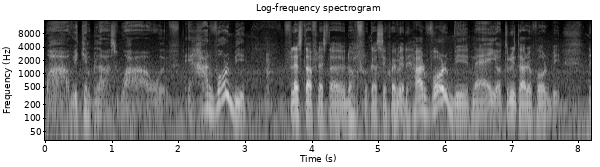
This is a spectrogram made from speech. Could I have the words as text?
Wow, vilken plats! Wow! Är här Vårby? Flesta, flesta de frågar sig själva, är det här Vårby? Nej, jag tror inte det här är Vårby. Det,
